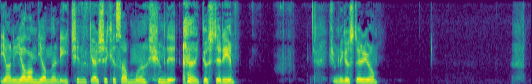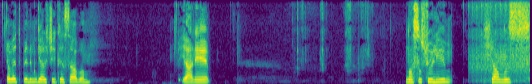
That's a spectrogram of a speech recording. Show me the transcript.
yani yalan diyenler için gerçek hesabımı şimdi göstereyim. Şimdi gösteriyorum. Evet benim gerçek hesabım. Yani nasıl söyleyeyim yalnız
